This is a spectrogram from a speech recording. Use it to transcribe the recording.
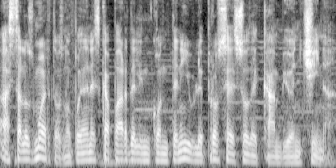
Hasta los muertos no pueden escapar del incontenible proceso de cambio en China.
